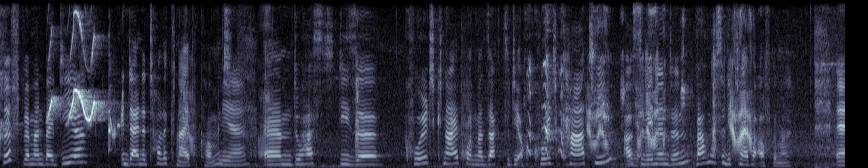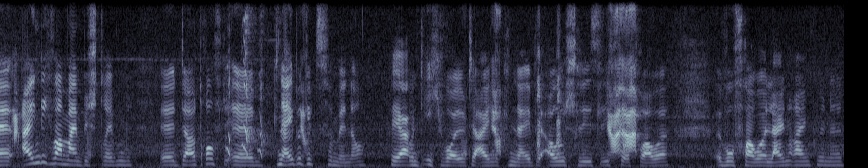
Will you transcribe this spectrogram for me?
trifft, wenn man bei dir in deine tolle Kneipe kommt. Ja. Ähm, du hast diese Kultkneipe und man sagt zu dir auch Kult-Kati aus Winnenden. Warum hast du die Kneipe aufgemacht? Äh, eigentlich war mein Bestreben äh, darauf, äh, Kneipe gibt es für Männer. Ja. Und ich wollte eine Kneipe ausschließlich für Frauen, wo Frauen allein rein können,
